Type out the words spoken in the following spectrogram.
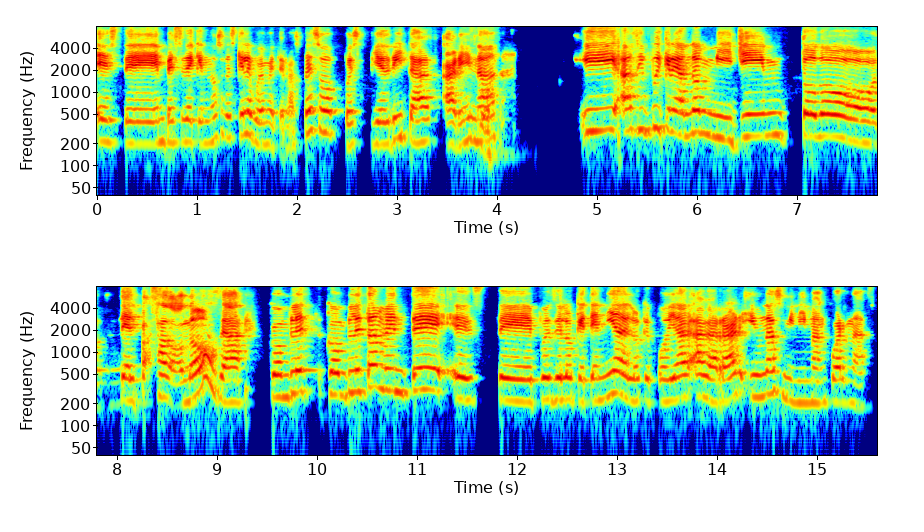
este, empecé de que no sabes qué le voy a meter más peso, pues piedritas, arena. Y así fui creando mi gym todo del pasado, ¿no? O sea, completamente, este, pues de lo que tenía, de lo que podía agarrar y unas mini mancuernas.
